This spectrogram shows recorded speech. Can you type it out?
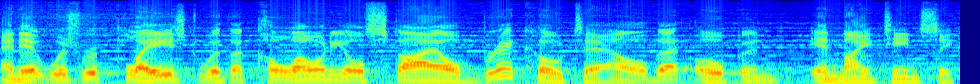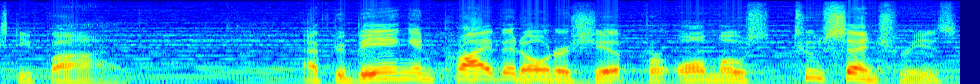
and it was replaced with a colonial-style brick hotel that opened in 1965. After being in private ownership for almost two centuries,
